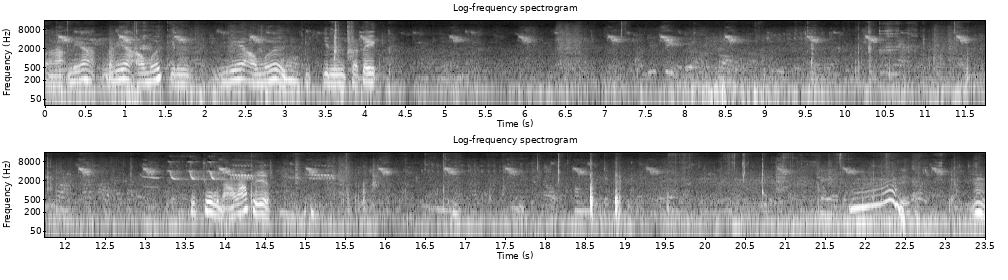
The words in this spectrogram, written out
ป่าเนี้ยเนี้ยเอามือกินเนี้ยเอามือกินสเต็กทิชชู่หนาวมากพี่ ใส่ได้บ่ อืมอืม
